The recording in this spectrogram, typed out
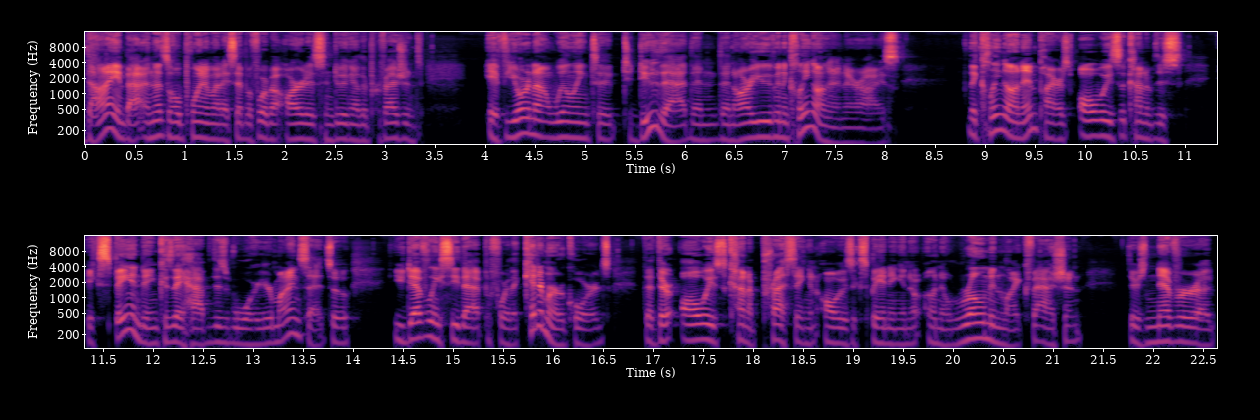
die in battle, and that's the whole point of what I said before about artists and doing other professions. If you're not willing to to do that, then then are you even a Klingon in their eyes? The Klingon Empire is always kind of this expanding because they have this warrior mindset. So you definitely see that before the Khitomer Accords that they're always kind of pressing and always expanding in a, a Roman like fashion there's never a,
